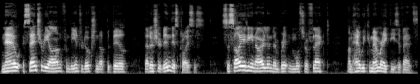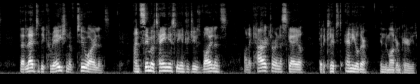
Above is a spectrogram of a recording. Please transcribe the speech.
Now, a century on from the introduction of the bill that ushered in this crisis, society in Ireland and Britain must reflect on how we commemorate these events that led to the creation of two Irelands and simultaneously introduce violence on a character and a scale that eclipsed any other in the modern period.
